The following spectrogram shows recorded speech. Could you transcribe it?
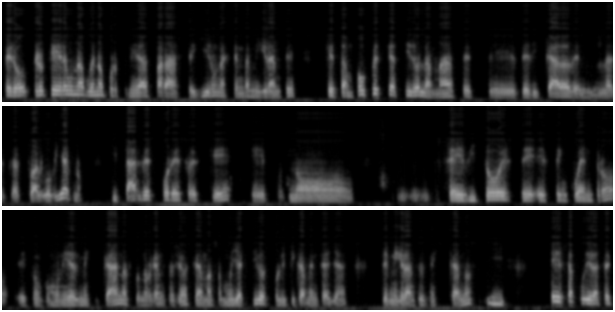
pero creo que era una buena oportunidad para seguir una agenda migrante que tampoco es que ha sido la más este, dedicada del actual gobierno. Y tal vez por eso es que eh, pues no se evitó este, este encuentro eh, con comunidades mexicanas, con organizaciones que además son muy activas políticamente allá, de migrantes mexicanos, y esa pudiera ser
